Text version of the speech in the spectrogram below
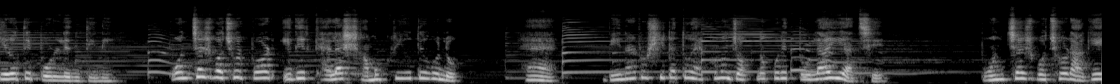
গেরোতে পড়লেন তিনি। পঞ্চাশ বছর পর এদের খেলার সামগ্রী হতে হলো। হ্যাঁ বেনারসিটা তো এখনও যত্ন করে তোলাই আছে। পঞ্চাশ বছর আগে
